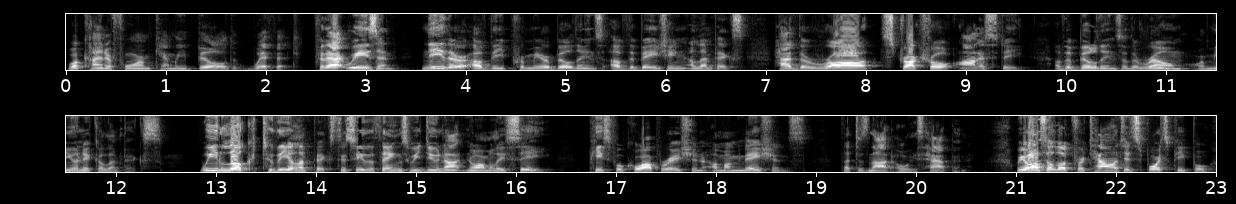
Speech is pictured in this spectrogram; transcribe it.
what kind of form can we build with it? For that reason, Neither of the premier buildings of the Beijing Olympics had the raw structural honesty of the buildings of the Rome or Munich Olympics. We look to the Olympics to see the things we do not normally see. Peaceful cooperation among nations. That does not always happen. We also look for talented sports people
